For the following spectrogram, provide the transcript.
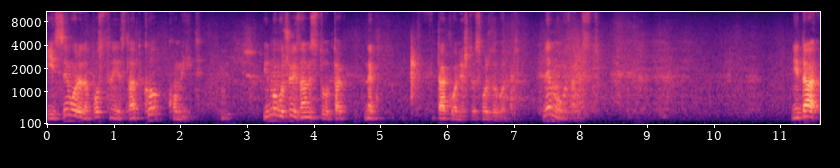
I sve mora da postane slatko komit. I mogu čovjek zamisliti to tak, neko, tako nešto se može dogoditi. Ne mogu zamisliti. Ni da,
